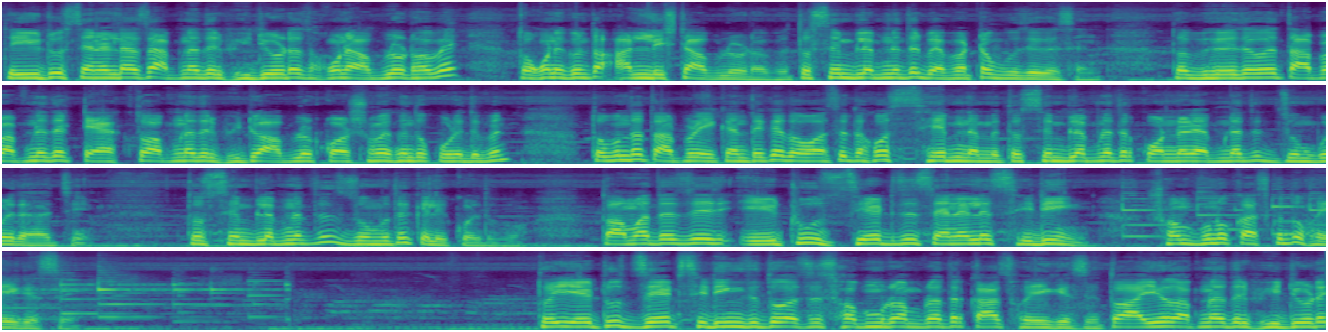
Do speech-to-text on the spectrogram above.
তো ইউটিউব চ্যানেলটা আছে, আপনাদের ভিডিওটা যখন আপলোড হবে, তখনই কিন্তু আর লিস্টে আপলোড হবে। তো সিম্পলি আপনাদের ব্যাপারটা বুঝে গেছেন। তো ভিডিও দেবে তারপর আপনাদের ট্যাগ তো আপনাদের ভিডিও আপলোড করার সময় কিন্তু করে দেবেন। তো বন্ধু তারপর এখান থেকে দেওয়া আছে, দেখো সেভ নামে। তো সিম্পলি আপনাদের কর্নারে আপনাদের জুম করে দেখাচ্ছি। তো সিম্পলি আপনাদের জুমতে ক্লিক করে দেবো। তো আমাদের যে এ টু জেড যে চ্যানেলের সিডিং সম্পূর্ণ কাজ কিন্তু হয়ে গেছে। তো এ টু জেড সিডিং যেহেতু আছে সব মোট আপনাদের কাজ হয়ে গেছে। তো আই হোক, আপনাদের ভিডিওটা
